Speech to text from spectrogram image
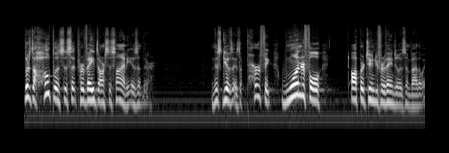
There's a hopelessness that pervades our society, isn't there? And this gives us a perfect, wonderful opportunity for evangelism, by the way,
